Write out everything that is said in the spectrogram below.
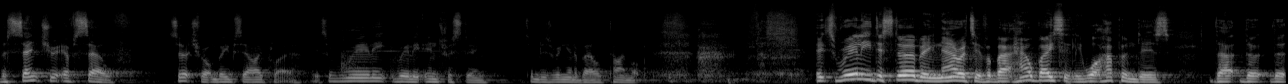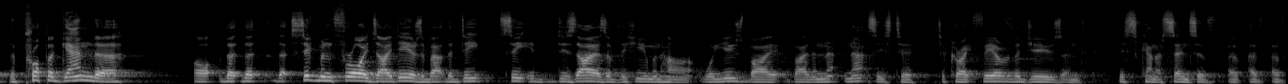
the Century of Self. Search for it on BBC iPlayer. It's a really, really interesting. Somebody's ringing a bell, time up. It's really disturbing narrative about how basically what happened is that the, the, the propaganda or that, that, that Sigmund Freud's ideas about the deep-seated desires of the human heart were used by, by the Nazis to, to create fear of the Jews and this kind of sense of, of, of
